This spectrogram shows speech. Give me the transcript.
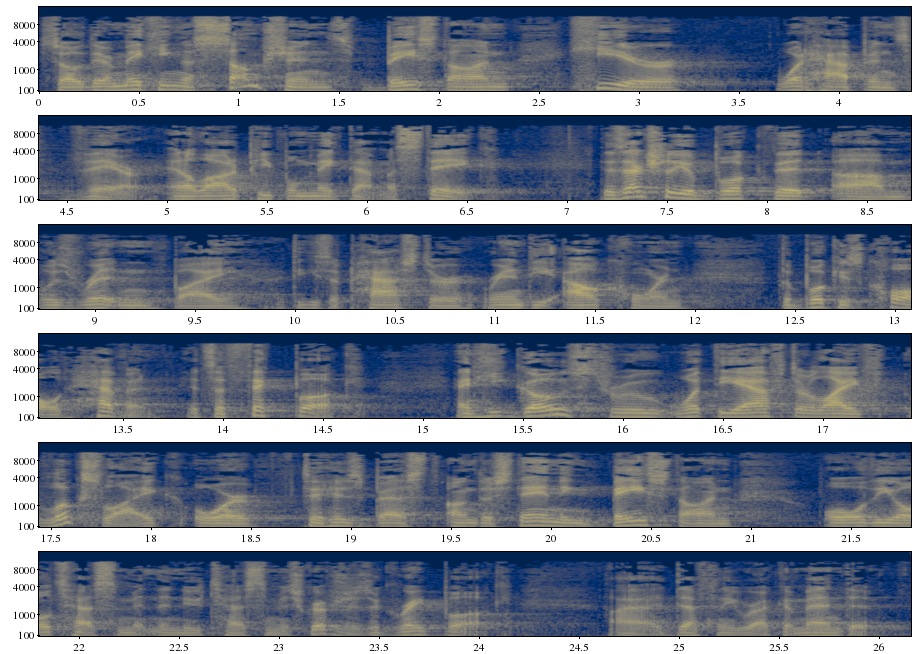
So they're making assumptions based on here what happens there. And a lot of people make that mistake. There's actually a book that um, was written by, I think he's a pastor, Randy Alcorn. The book is called Heaven. It's a thick book. And he goes through what the afterlife looks like, or to his best understanding, based on all the Old Testament and the New Testament scriptures. It's a great book. I definitely recommend it.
